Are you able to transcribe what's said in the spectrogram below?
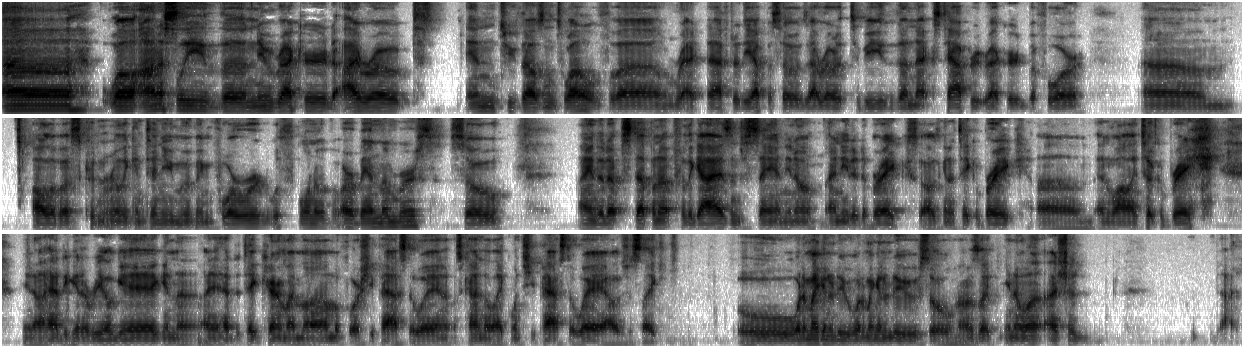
Uh, well, honestly, the new record I wrote in 2012, uh, right after the episodes, I wrote it to be the next Taproot record before um, all of us couldn't really continue moving forward with one of our band members. So I ended up stepping up for the guys and just saying, you know, I needed a break. So I was going to take a break. Um, and while I took a break, you know, I had to get a real gig and then I had to take care of my mom before she passed away. And it was kind of like when she passed away, I was just like, oh, what am I going to do? What am I going to do? So I was like, you know what? I should.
